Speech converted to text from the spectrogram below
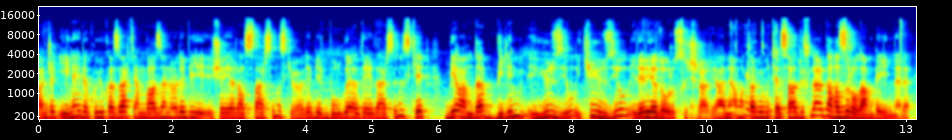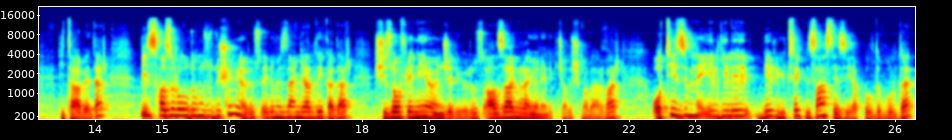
Ancak iğneyle kuyu kazarken bazen öyle bir şeye rastlarsınız ki, öyle bir bulgu elde edersiniz ki bir anda bilim 100 yıl, 200 yıl ileriye doğru sıçrar. Yani ama Evet, tabii bu tesadüfler de hazır olan beyinlere hitap eder. Biz hazır olduğumuzu düşünüyoruz. Elimizden geldiği kadar şizofreniyi önceliyoruz. Alzheimer'a yönelik çalışmalar var. Otizmle ilgili bir yüksek lisans tezi yapıldı burada.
